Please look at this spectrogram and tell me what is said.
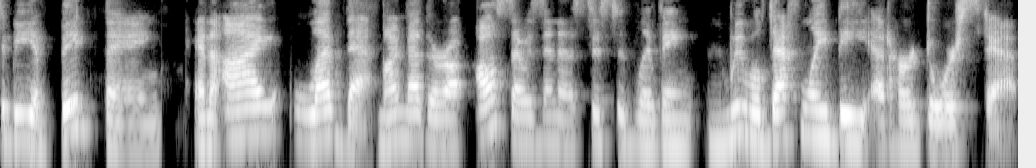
to be a big thing and I love that. My mother uh, also is in assisted living. And we will definitely be at her doorstep.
